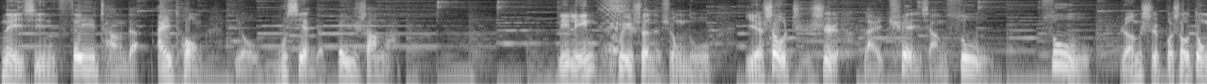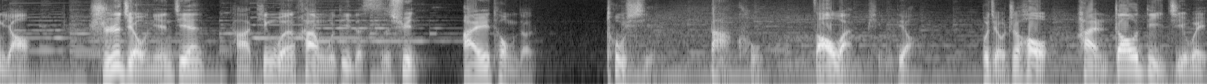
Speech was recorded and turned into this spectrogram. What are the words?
内心非常的哀痛，有无限的悲伤啊。李陵归顺了匈奴，也受指示来劝降苏武。苏武仍是不受动摇。十九年间，他听闻汉武帝的死讯，哀痛的吐血、大哭，早晚平调。不久之后，汉昭帝继位，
